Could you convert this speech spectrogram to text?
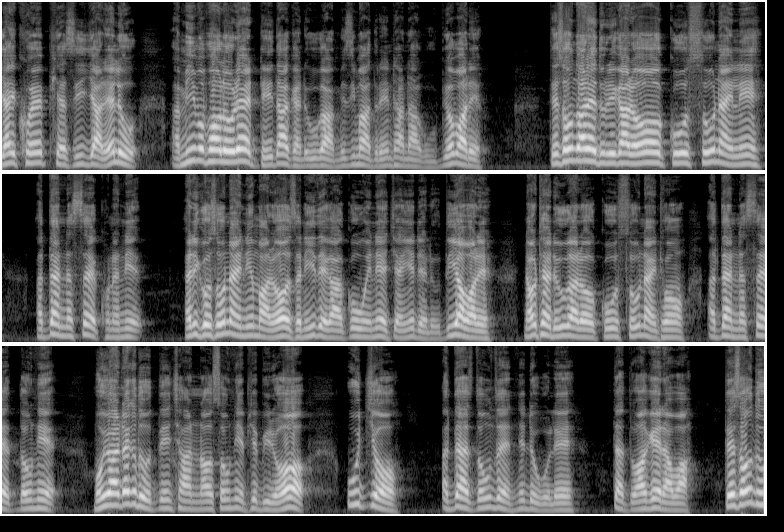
ရိုက်ခွဲဖျက်ဆီးကြတယ်လို့အမည်မဖော်လိုတဲ့ဒေတာကန်တူကမြစည်းမသတင်းဌာနကိုပြောပါတယ်တည်ဆုံးသွားတဲ့သူတွေကတော့ကိုစိုးနိုင်လင်းအသက်28နှစ်အဲ့ဒီကိုစိုးနိုင်လင်းမှာတော့ဇနီးတွေကကိုဝင်နဲ့ကြံရက်တယ်လို့သိရပါတယ် နောက်ထပ်တူကတော့ကိုစိုးနိုင်ထွန်းအသက်23နှစ်မုံရွာတက္ကသိုလ်သင်္ချာနောက်ဆုံးနှစ်ဖြစ်ပြီးတော့ဦးကျော်အသက်30နှစ်တို့ကိုလည်းတက်သွားခဲ့တာပါတေဆုံးသူ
